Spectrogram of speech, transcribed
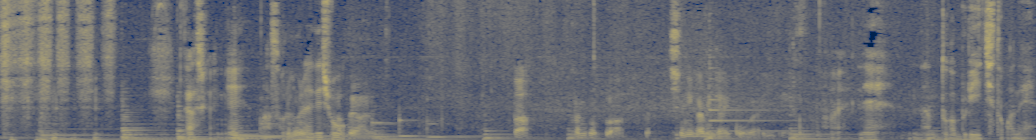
確かにね。まあそれぐらいでしょう。あは死神代行がいいです。はいね。なんとかブリーチとかね。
